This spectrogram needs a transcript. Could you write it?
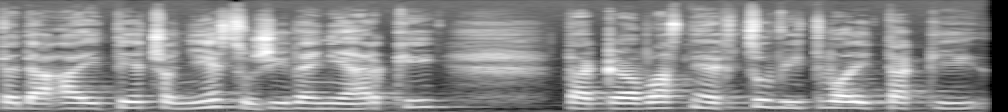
teda aj tie, čo nie sú živeniarky, tak vlastne chcú vytvoriť taký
